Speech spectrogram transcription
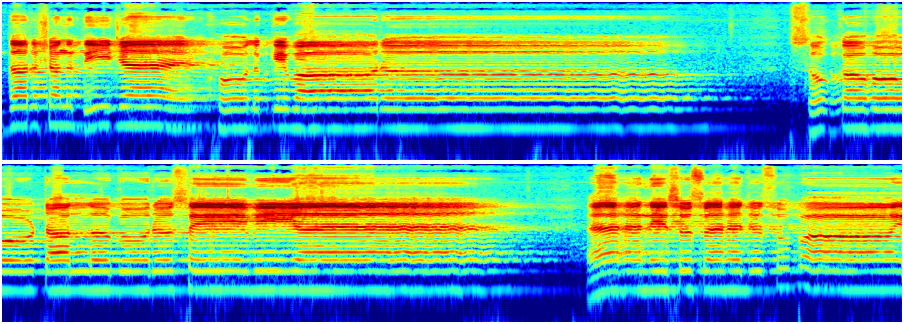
ਦਰਸ਼ਨ ਦੀਜੈ ਖੋਲ ਕੇ ਵਾਰ। ਸੋ ਕਹੋ ਟਲ ਗੁਰ ਸੇ ਸਹਿਜ ਸੁਭਾਏ।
